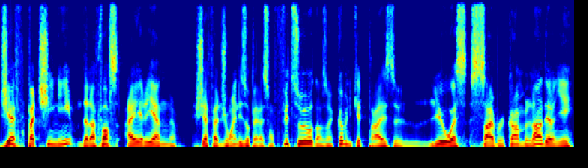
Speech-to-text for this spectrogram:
Jeff Pacini de la force aérienne chef adjoint des opérations futures dans un communiqué de presse de l'US Cybercom l'an dernier.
